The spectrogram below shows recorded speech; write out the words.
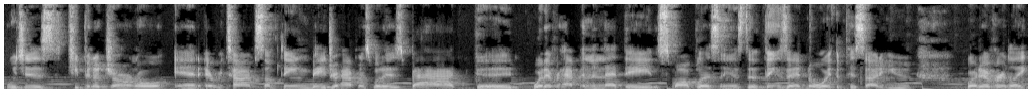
which is keeping a journal. And every time something major happens, whether it's bad, good, whatever happened in that day, the small blessings, the things that annoy the piss out of you, whatever, like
